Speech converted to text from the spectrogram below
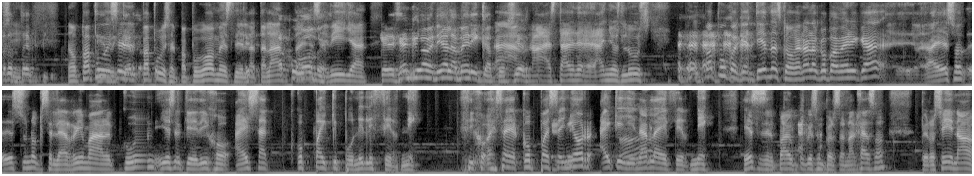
Ricardo Pepi. No, Papu es el Papu es el Papu Gómez del Atalanta, de Sevilla. Que decían que iba a venir a la América, por ah, cierto. No, está años luz. El Papu, para que entiendas, cuando ganó la Copa América, eh, a eso es uno que se le arrima al Kun y es el que dijo: a esa copa hay que ponerle Fernet. Dijo, esa copa, señor, hay que llenarla de Fernet. Ese es el Papu, que es un personajazo. Pero sí, no,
